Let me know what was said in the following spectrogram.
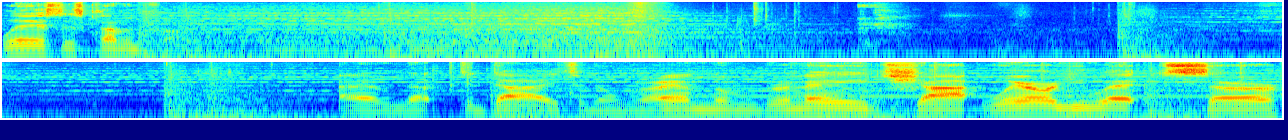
Where is this coming from? I am not to die to no random grenade shot. Where are you at, sir?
